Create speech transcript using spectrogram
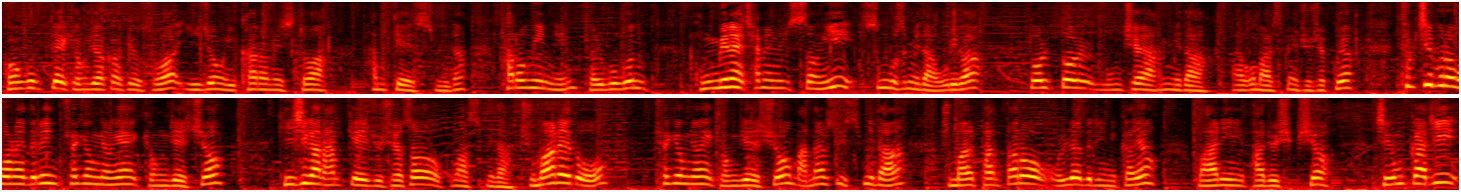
건국대 경제학과 교수와 이종 이카노미스트와 함께했습니다. 하롱이님 결국은 국민의 참여성이 승부수입니다. 우리가 똘똘 뭉쳐야 합니다. 라고 말씀해 주셨고요. 특집으로 보내드린 최경령의 경제쇼 긴 시간 함께해 주셔서 고맙습니다. 주말에도 최경령의 경제쇼 만날 수 있습니다. 주말판 따로 올려드리니까요. 많이 봐주십시오. 지금까지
